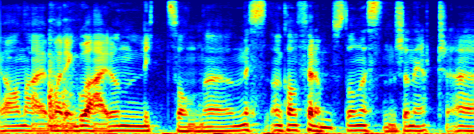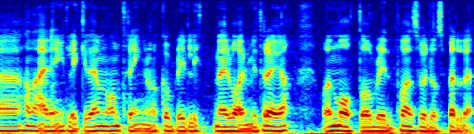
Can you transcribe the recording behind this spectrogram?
ja, nei, Marengo er jo en litt sånn eh, nest, Han kan fremstå nesten sjenert. Uh, han er egentlig ikke det, men han trenger nok å bli litt mer varm i trøya. Og en måte å bli det på er selvfølgelig å spille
